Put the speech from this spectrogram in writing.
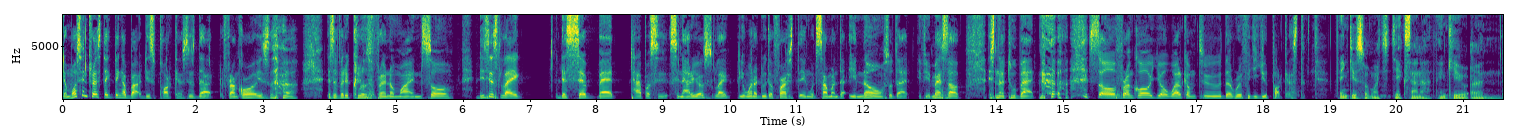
the most interesting thing about this podcast is that Franko is is a very close friend of mine. So this is like the safe bet type of scenarios. Like you want to do the first thing with someone that you know, so that if you mess up, it's not too bad. so Franko, you're welcome to the Refugee Youth Podcast. Thank you so much, Jake Sana. Thank you. And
